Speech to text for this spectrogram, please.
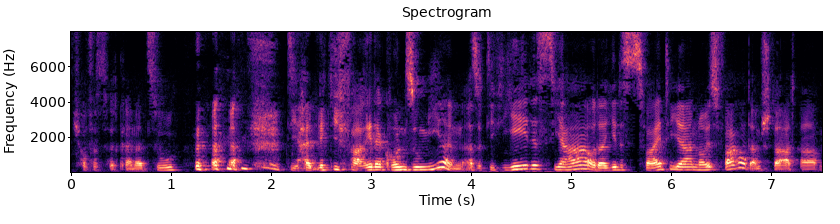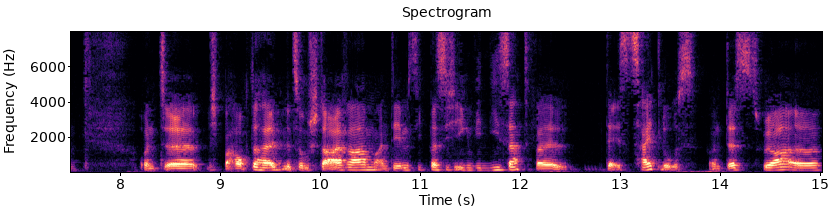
ich hoffe, es hört keiner zu, die halt wirklich Fahrräder konsumieren. Also die jedes Jahr oder jedes zweite Jahr ein neues Fahrrad am Start haben. Und äh, ich behaupte halt, mit so einem Stahlrahmen, an dem sieht man sich irgendwie nie satt, weil der ist zeitlos. Und das, ja, äh,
